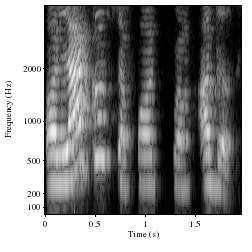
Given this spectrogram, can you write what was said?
or lack of support from others.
